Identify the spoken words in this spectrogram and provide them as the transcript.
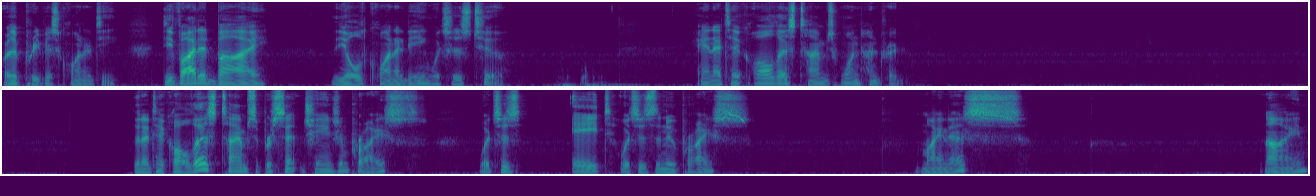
Or the previous quantity, divided by the old quantity, which is 2. And I take all this times 100. Then I take all this times the percent change in price, which is 8, which is the new price, minus 9,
